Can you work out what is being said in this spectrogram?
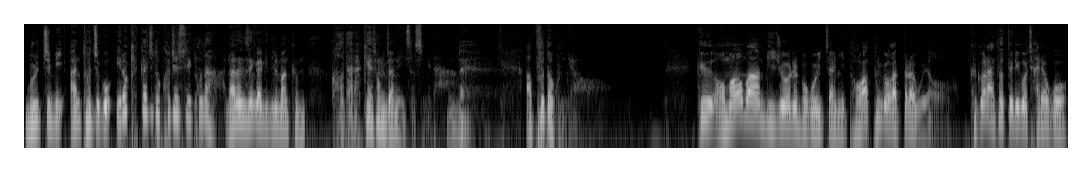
물집이 안 터지고 이렇게까지도 커질 수 있구나 라는 생각이 들 만큼 커다랗게 성장해 있었습니다. 네. 아프더군요. 그 어마어마한 비주얼을 보고 있자니 더 아픈 것 같더라고요. 그걸 안 터뜨리고 자려고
